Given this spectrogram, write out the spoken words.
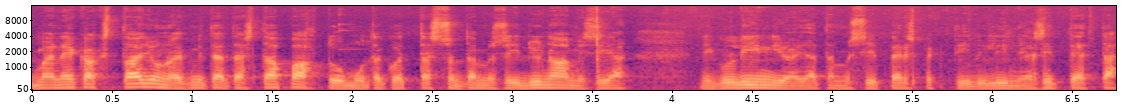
mä en ekaksi tajunnut, että mitä tässä tapahtuu muuta kuin, että tässä on tämmöisiä dynaamisia niin kuin linjoja, tämmöisiä perspektiivilinjoja. Sitten, että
